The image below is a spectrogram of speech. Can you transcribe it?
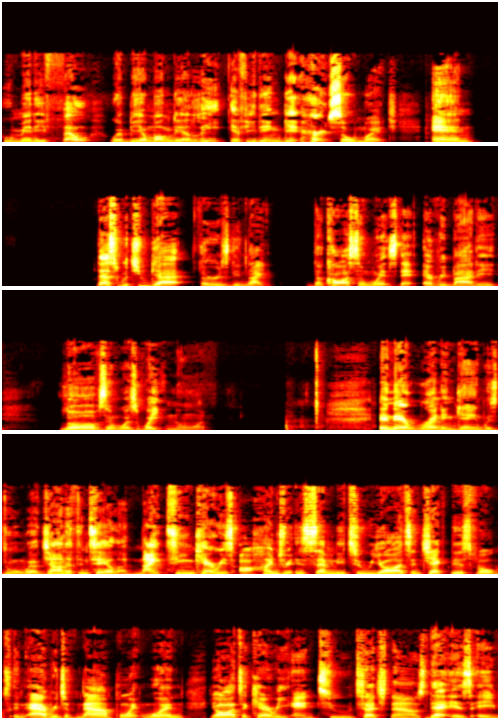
who many felt would be among the elite if he didn't get hurt so much. And that's what you got Thursday night. The Carson Wentz that everybody loves and was waiting on. And their running game was doing well. Jonathan Taylor, 19 carries, 172 yards. And check this, folks, an average of 9.1 yards a carry and two touchdowns. That is a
